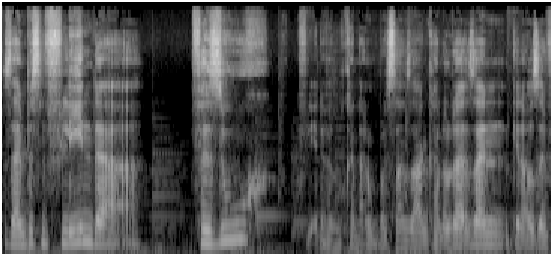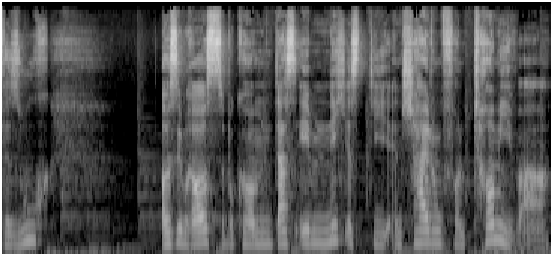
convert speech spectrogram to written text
sein bisschen flehender Versuch, flehender Versuch, keine Ahnung, was man sagen kann, oder sein, genau, sein Versuch, aus ihm rauszubekommen, dass eben nicht es die Entscheidung von Tommy war,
